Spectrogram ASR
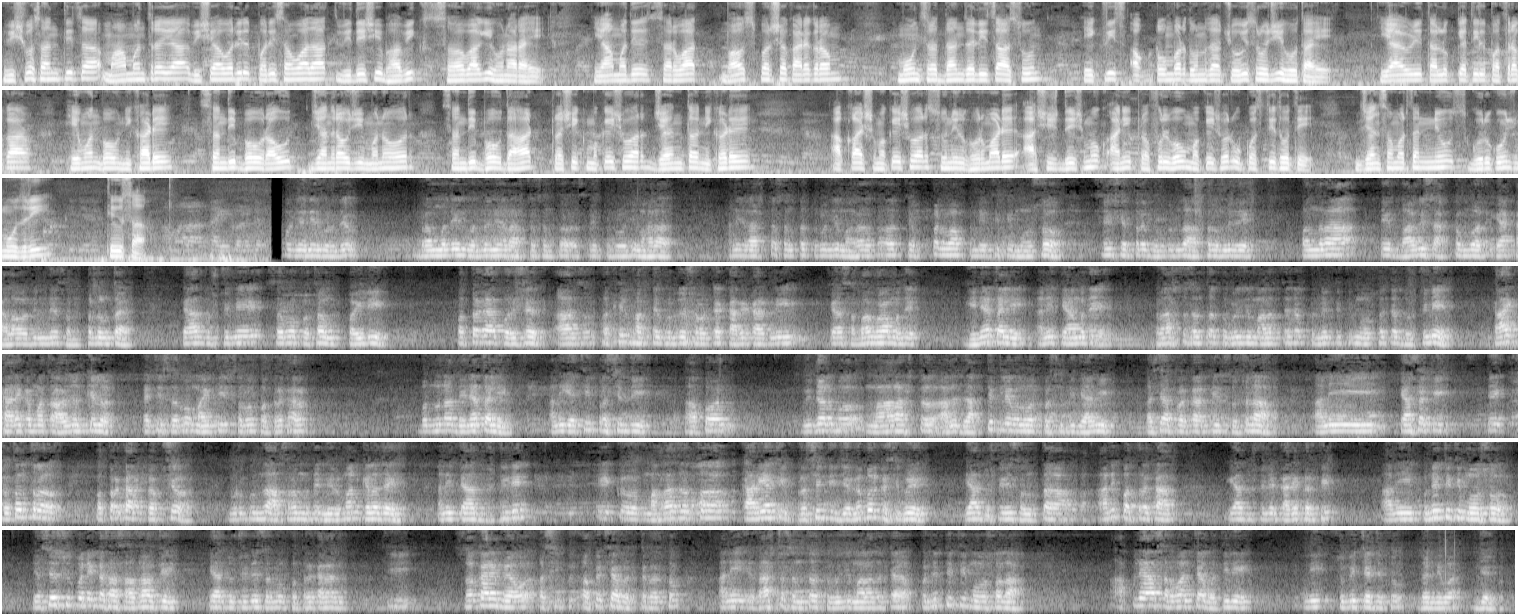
विश्वशांतीचा महामंत्र या विषयावरील परिसंवादात विदेशी भाविक सहभागी होणार आहे. यामध्ये सर्वात भावस्पर्श कार्यक्रम मौन श्रद्धांजलीचा असून एकवीस ऑक्टोंबर दोन हजार चोवीस रोजी होत आहे. यावेळी तालुक्यातील पत्रकार हेमंत भाऊ निखाडे संदीप भाऊ राऊत जानरावजी मनोहर संदीप भाऊ दहाट प्रशिक मकेश्वर जयंत निखडे आकाश मकेश्वर सुनील घोरमाडे आशिष देशमुख आणि प्रफुल्ल भाऊ मकेश्वर उपस्थित होते. जनसमर्थन न्यूज गुरुकुंज मोजरी तिवसा. गुरुदेव वंदनीय राष्ट्रसंत श्री तुकडोजी महाराज आणि राष्ट्रसंत तुकडोजी महाराजांचा छप्पनवा पुण्यतिथी महोत्सव श्री क्षेत्र गुरुकुंज आश्रममध्ये पंधरा ते बावीस ऑक्टोंबर या कालावधीमध्ये संपन्न होत आहे. त्या दृष्टीने सर्वप्रथम पहिली पत्रकार परिषद आज अखिल भारतीय गुरुदेव सेवाच्या कार्यकारिणीच्या सभागृहामध्ये घेण्यात आली आणि त्यामध्ये राष्ट्रसंत तुकडोजी महाराजांच्या पुण्यतिथी महोत्सवाच्या दृष्टीने काय कार्यक्रमाचं आयोजन केलं याची सर्व माहिती सर्व पत्रकार बंधूंना देण्यात आली आणि याची प्रसिद्धी आपण विदर्भ महाराष्ट्र आणि जागतिक लेवलवर प्रसिद्धी द्यावी अशा प्रकारची सूचना आणि त्यासाठी एक स्वतंत्र पत्रकार कक्ष गुरुकुंज आश्रममध्ये निर्माण केला जाईल. आणि त्या दृष्टीने एक महाराजाचं कार्याची प्रसिद्धी जगभर कशी मिळेल या दृष्टीने संस्था आणि पत्रकार या दृष्टीने कार्य करतील. आणि पुण्यतिथी महोत्सव यशस्वीपणे कसा साजरा होतील या दृष्टीने सर्व पत्रकारांची सहकार्य मिळावं अशी अपेक्षा व्यक्त करतो. आणि राष्ट्रसंत तुकोजी महाराजांच्या पुण्यतिथी महोत्सवाला आपल्या सर्वांच्या वतीने मी शुभेच्छा देतो. धन्यवाद. जय गुरु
